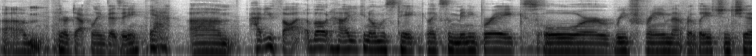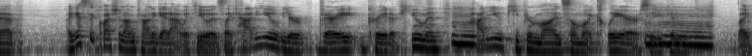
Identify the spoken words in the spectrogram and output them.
um, they're definitely busy. Yeah. Um, have you thought about how you can almost take like some mini breaks or reframe that relationship? I guess the question I'm trying to get at with you is like, how do you? You're very creative human. Mm-hmm. How do you keep your mind somewhat clear so you can like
